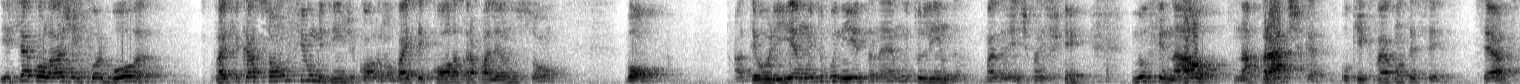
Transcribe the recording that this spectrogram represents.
e se a colagem for boa, vai ficar só um filmezinho de cola, não vai ter cola atrapalhando o som. Bom, a teoria é muito bonita, né? Muito linda, mas a gente vai ver no final, na prática, o que, que vai acontecer, certo?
